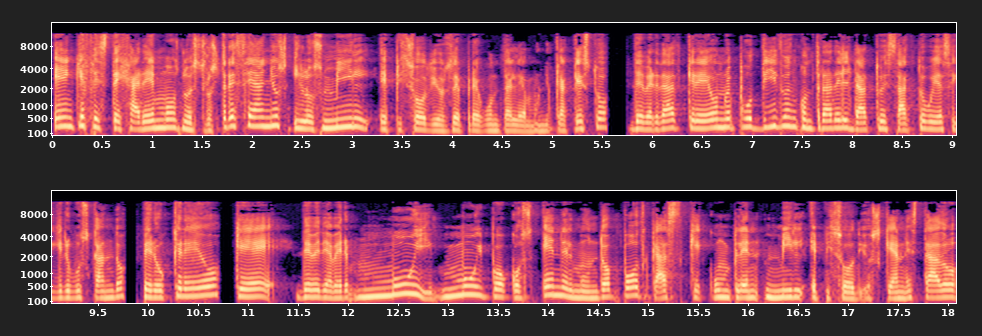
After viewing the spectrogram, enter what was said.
en que festejaremos nuestros 13 años y los mil episodios de Pregúntale a Mónica, que esto de verdad creo, no he podido encontrar el dato exacto, voy a seguir buscando, pero creo que debe de haber muy, muy pocos en el mundo podcasts que cumplen mil episodios, que han estado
